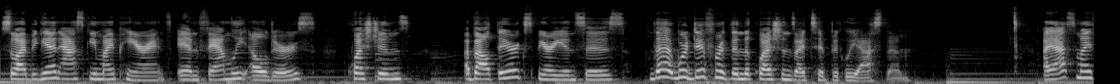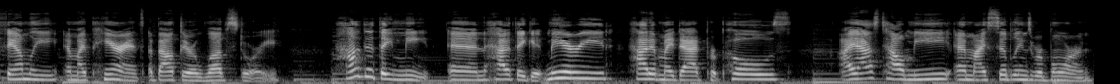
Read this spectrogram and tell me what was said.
So I began asking my parents and family elders questions about their experiences that were different than the questions I typically ask them. I asked my family and my parents about their love story. How did they meet and how did they get married? How did my dad propose? I asked how me and my siblings were born.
